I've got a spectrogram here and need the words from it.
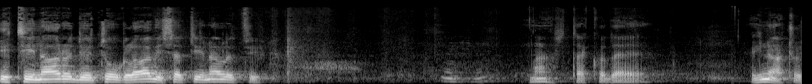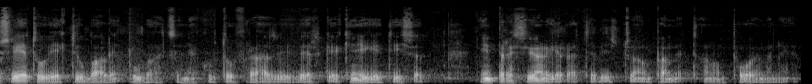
I ti narodi to u glavi, sad ti naletiš. Znaš, tako da je inače u svijetu uvijek ti ubali, ubace neku tu frazu iz verske knjige i ti sad impresionirate, vi što vam pametan, on pojma nema.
